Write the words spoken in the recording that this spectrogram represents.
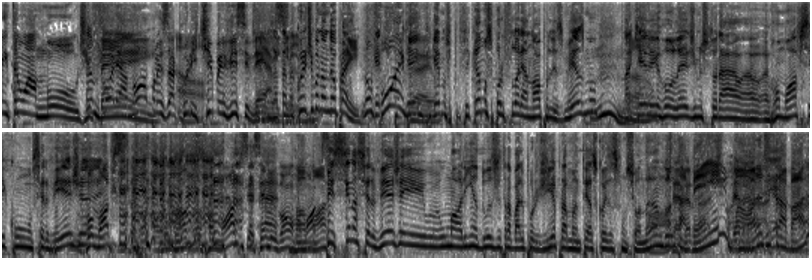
então, amou de Também. Florianópolis a Curitiba e vice-versa. Exatamente. Curitiba não deu pra ir. Não foi, velho. ficamos, ficamos por Florianópolis mesmo, naquele rolê de misturar ah, home office com cerveja. Home office. Home office, home office é sempre bom. Home Home office. Piscina, cerveja e uma horinha, duas de trabalho por dia pra manter as coisas funcionando. é tá verdade, bem? Uma hora de trabalho.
